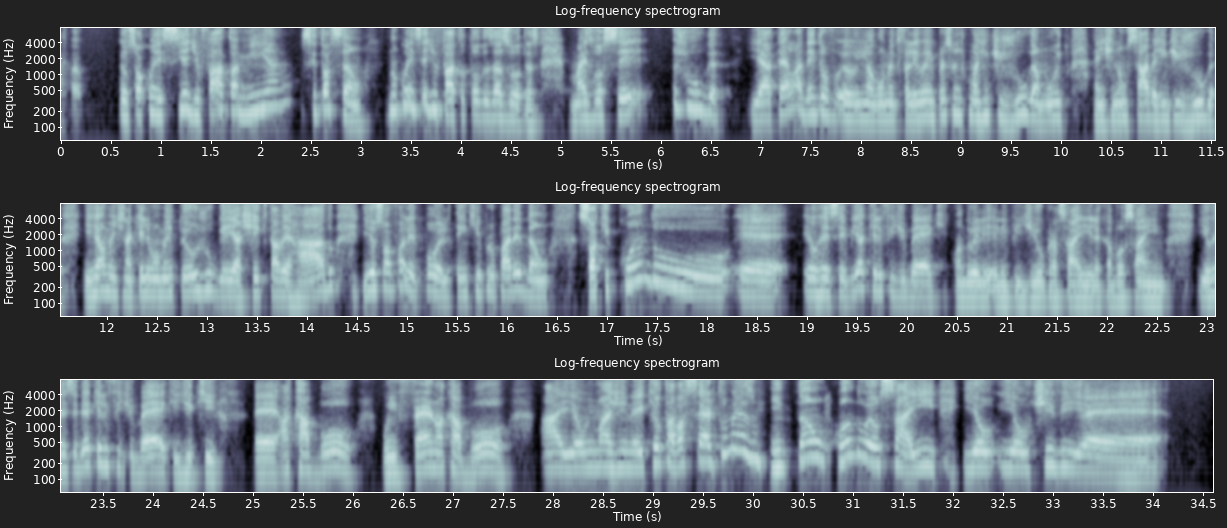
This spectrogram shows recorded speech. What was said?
eu só conhecia de fato a minha situação, não conhecia de fato todas as outras, mas você julga. E até lá dentro, eu, em algum momento falei, é impressionante como a gente julga muito, a gente não sabe, a gente julga. E realmente, naquele momento, eu julguei, achei que estava errado, e eu só falei, pô, ele tem que ir para o paredão. Só que quando é, eu recebi aquele feedback, quando ele, ele pediu para sair, ele acabou saindo, e eu recebi aquele feedback de que é, acabou, o inferno acabou, aí eu imaginei que eu estava certo mesmo. Então, quando eu saí e eu, e eu tive. É,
